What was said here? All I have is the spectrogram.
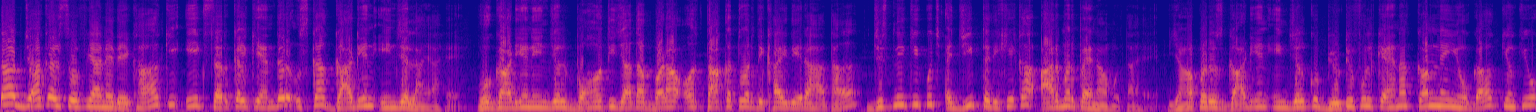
तब जाकर सोफिया ने देखा कि एक सर्कल के अंदर उसका गार्डियन एंजल आया है। वो गार्डियन एंजल बहुत ही ज़्यादा बड़ा और ताकतवर दिखाई दे रहा था, जिसने की कुछ अजीब तरीके का आर्मर पहना होता है। यहाँ पर उस गार्डियन एंजल को ब्यूटीफुल कहना कम नहीं होगा, क्योंकि वो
